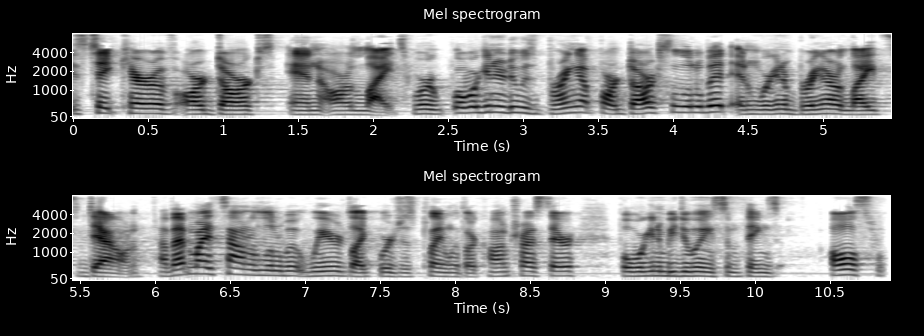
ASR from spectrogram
is take care of our darks and our lights. We're, what we're going to do is bring up our darks a little bit, and we're going to bring our lights down. Now that might sound a little bit weird, like we're just playing with our contrast there, but we're going to be doing some things also.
